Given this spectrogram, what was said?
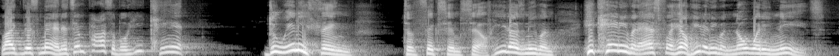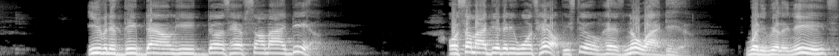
Like this man, it's impossible. He can't do anything to fix himself. He doesn't even, he can't even ask for help. He doesn't even know what he needs. Even if deep down he does have some idea or some idea that he wants help, he still has no idea what he really needs.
